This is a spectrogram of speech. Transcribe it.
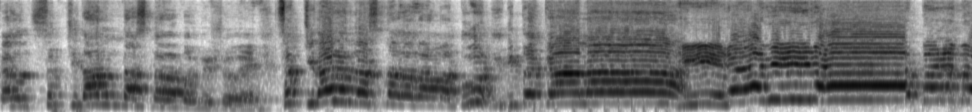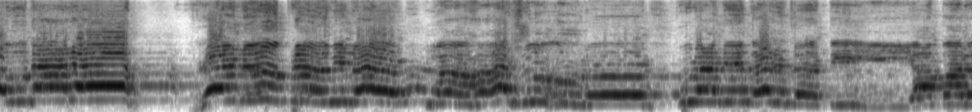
कारण सच्चिदानंद असणारा परमेश्वर आहे. सच्चिदानंद असणारा रामा तू इथं काला परम उदारा रण प्रवीण महाशूर पुराणे गरजती अपार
